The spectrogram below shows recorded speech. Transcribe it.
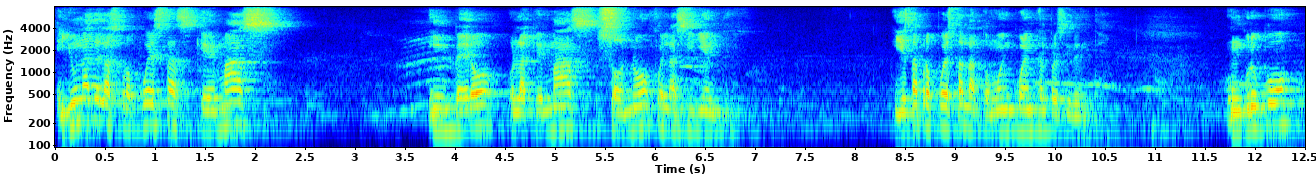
Y una de las propuestas que más imperó o la que más sonó fue la siguiente. Y esta propuesta la tomó en cuenta el presidente. Un grupo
